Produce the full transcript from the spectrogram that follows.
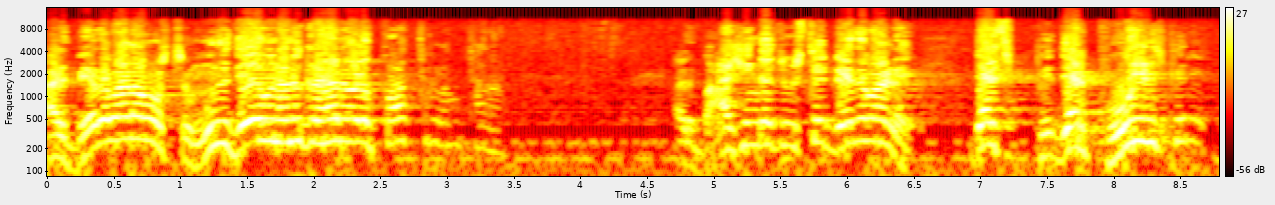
అది భేదవాడం వస్తుంది. ముందు దేవుని అనుగ్రహాన్ని వాళ్ళు పాత్రలు అవుతారు వాళ్ళు బాహ్యంగా చూస్తే భేదవాళ్ళే they are poor in spirit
